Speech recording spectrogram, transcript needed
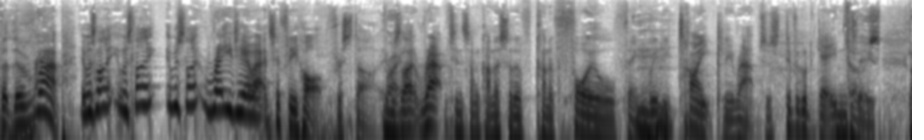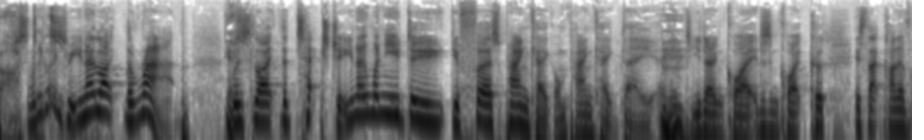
But the wrap, it was like it was like it was like radioactively hot for a start. It was like wrapped in some kind of sort of kind of foil thing, really tightly wrapped. It was difficult to get into. Those When you got bastards. into it, you know, like the wrap Yes. was like the texture. You know, when you do your first pancake on Pancake Day and Mm-hmm. it, you don't quite, it doesn't quite cook. It's that kind of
